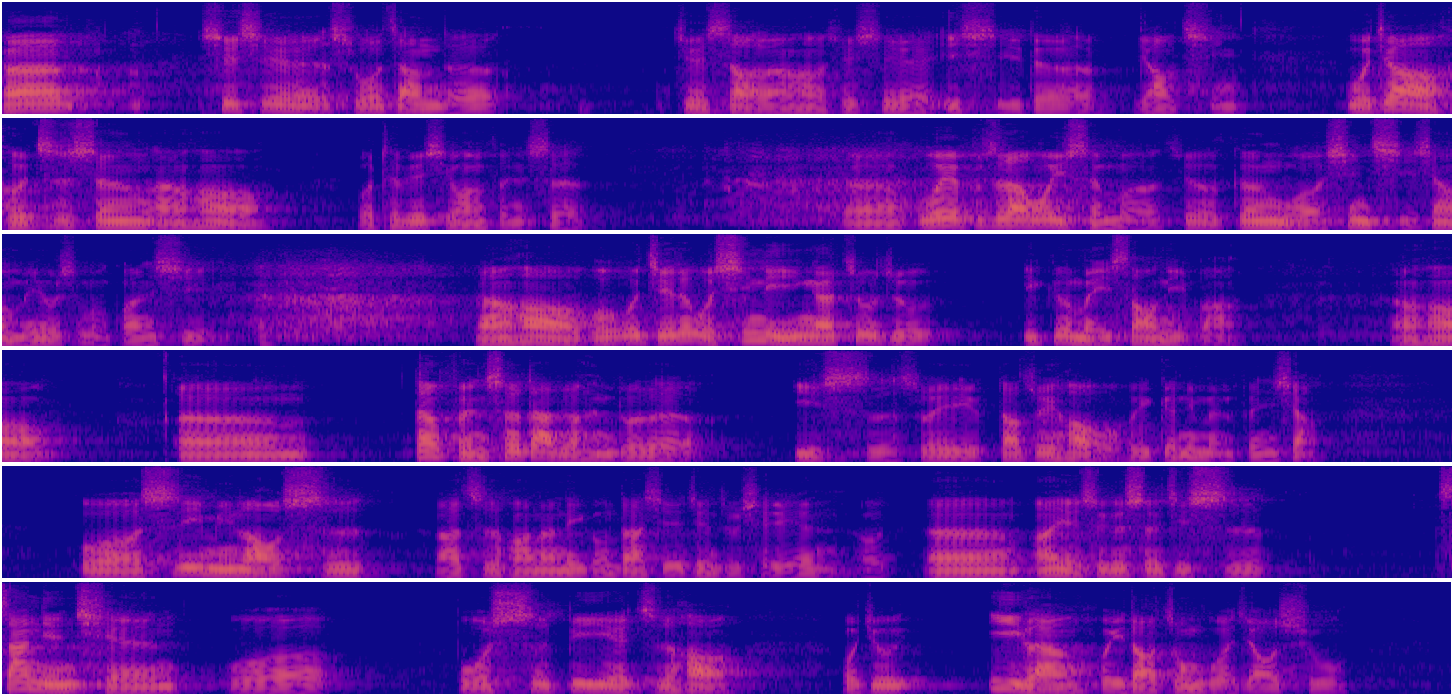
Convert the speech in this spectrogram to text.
嗯，谢谢所长的介绍，然后谢谢一席的邀请。我叫何志生，然后我特别喜欢粉色。呃，我也不知道为什么，就跟我性取向没有什么关系。然后我我觉得我心里应该住着一个美少女吧。然后，嗯，但粉色代表很多的意思，所以到最后我会跟你们分享。我是一名老师，啊自华南理工大学建筑学院，呃，嗯，然后也是个设计师。三年前我博士毕业之后，我就毅然回到中国教书，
